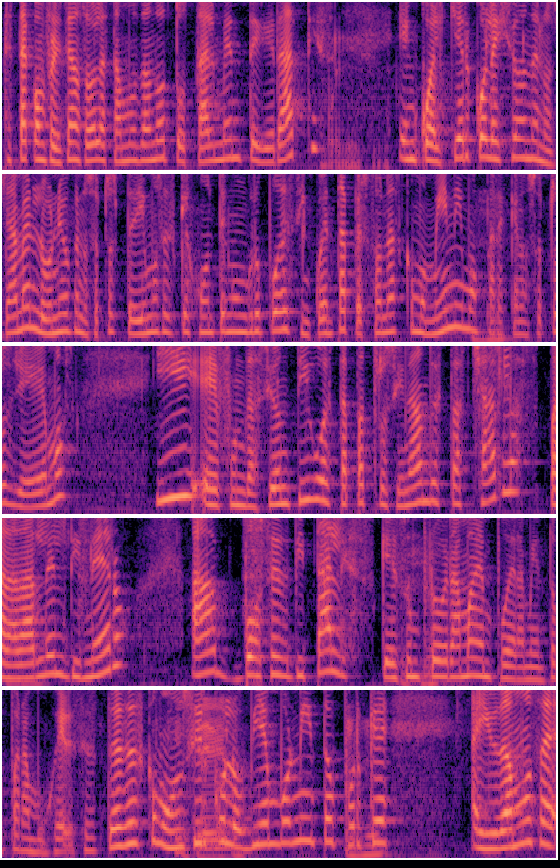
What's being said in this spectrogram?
esta conferencia nosotros la estamos dando totalmente gratis. Buenísimo. En cualquier colegio donde nos llamen, lo único que nosotros pedimos es que junten un grupo de 50 personas como mínimo para que nosotros lleguemos. Y eh, Fundación Tigo está patrocinando estas charlas para darle el dinero a Voces Vitales, que es un programa de empoderamiento para mujeres. Entonces es como un círculo bien bonito porque ayudamos a,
